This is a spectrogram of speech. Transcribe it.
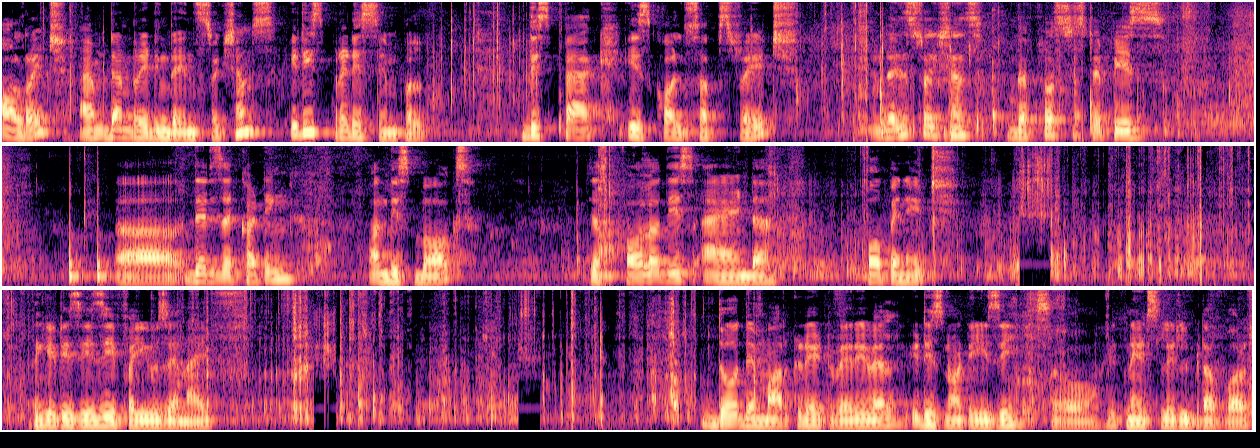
Alright, I'm done reading the instructions. It is pretty simple. This pack is called substrate. In the instructions, the first step is uh, there is a cutting on this box. Just follow this and uh, open it. I think it is easy if I use a knife. Though they market it very well it is not easy so it needs a little bit of work.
